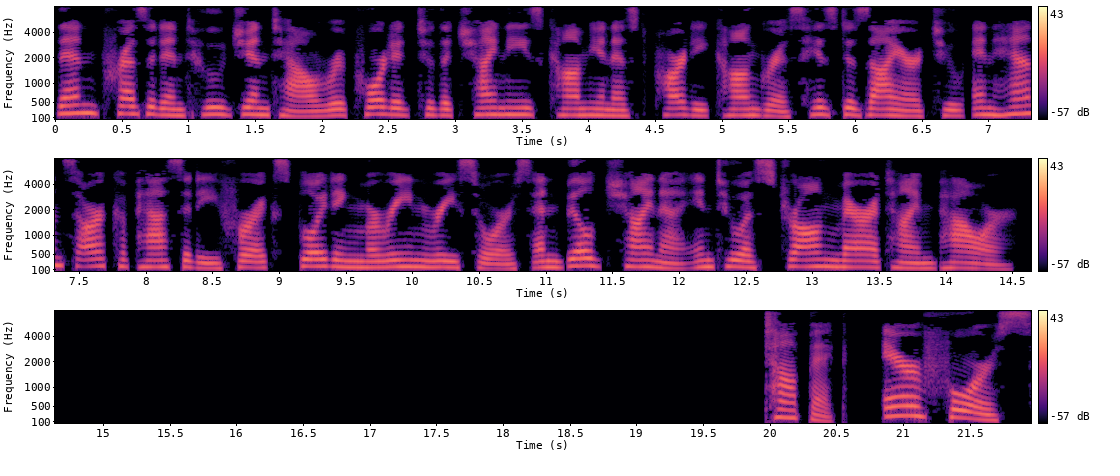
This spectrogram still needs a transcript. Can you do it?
then-President Hu Jintao reported to the Chinese Communist Party Congress his desire to enhance our capacity for exploiting marine resource and build China into a strong maritime power. Air Force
